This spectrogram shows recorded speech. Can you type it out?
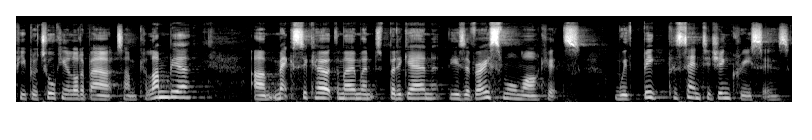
People are talking a lot about um, Colombia um, Mexico at the moment, but again, these are very small markets with big percentage increases,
